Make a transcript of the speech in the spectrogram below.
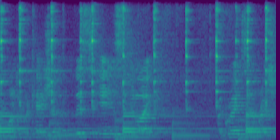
a wonderful occasion. This is, like, a great celebration.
